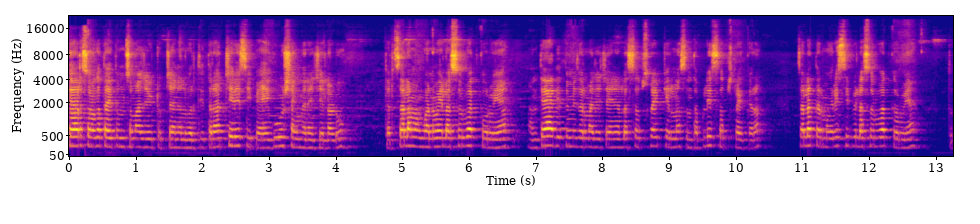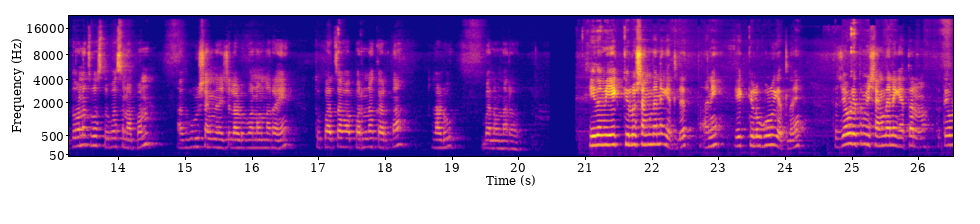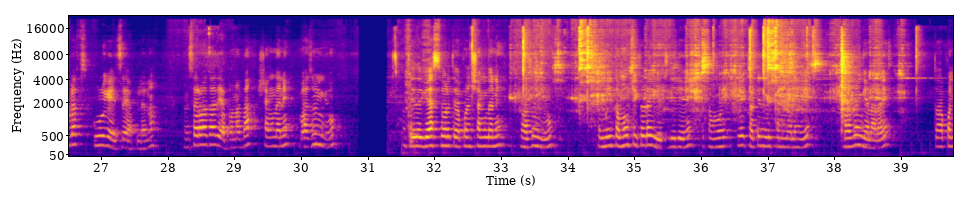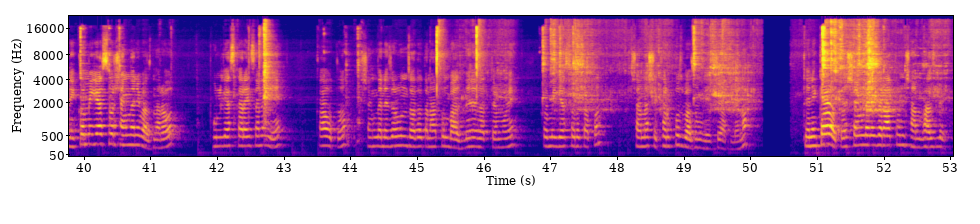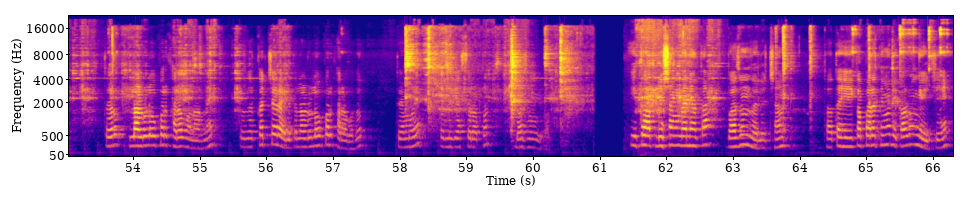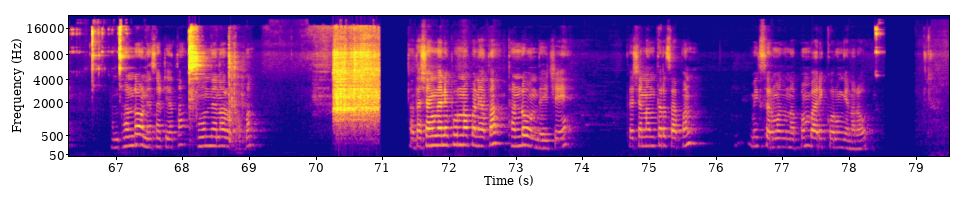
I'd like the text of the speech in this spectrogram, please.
नमस्कार स्वागत आहे तुमचं माझ्या यूट्यूब चॅनलवरती तर आजची रेसिपी आहे गुळ शेंगदाण्याचे लाडू. तर चला मग बनवायला सुरुवात करूया. आणि त्याआधी तुम्ही जर माझ्या चॅनलला सबस्क्राईब केलं नसेल तर प्लीज सबस्क्राईब करा. चला तर मग रेसिपीला सुरुवात करूया. तर दोनच वस्तूपासून आपण आज गुळ शेंगदाण्याचे लाडू बनवणार आहे. तुपाचा वापर न करता लाडू बनवणार आहोत. इथं मी एक किलो शेंगदाणे घेतलेत आणि एक किलो गूळ घेतला आहे तर जेवढे तुम्ही शेंगदाणे घेताल ना तर तेवढाच गूळ घ्यायचा आहे आपल्याला. सर्वात आधी आपण आता शेंगदाणे भाजून घेऊ. आता इथं गॅसवरती आपण शेंगदाणे भाजून घेऊ. तर मी इथं मोठी कढई घेतलेली आहे. त्याच्यामुळे एक कठीण मी शेंगदाणे हे भाजून घेणार आहे. तर आपण हे कमी गॅसवर शेंगदाणे भाजणार आहोत. फुल गॅस करायचा नाही आहे काय होतं? शेंगदाणे जळून जातात आणि आतून भाजले नाही जात. त्यामुळे कमी गॅसवरच आपण छान असे खरपूस भाजून घ्यायचे आपल्याला. त्याने काय होतं? शेंगदाणे जर आतून छान भाजले तर लाडू लवकर खराब होणार नाही. तर जर कच्चे राहिले तर लाडू लवकर खराब होतात. त्यामुळे कमी गॅसवर आपण भाजून घेऊ इथं आपले शेंगदाणे आता भाजून झाले छान. तर आता हे एका परातीमध्ये काढून घ्यायचे. आणि थंड होण्यासाठी आता ठेवून देणार आहोत आपण. आता शेंगदाणे पूर्णपणे आता थंड होऊन द्यायचे. त्याच्यानंतरच आपण मिक्सरमधून आपण बारीक करून घेणार आहोत.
